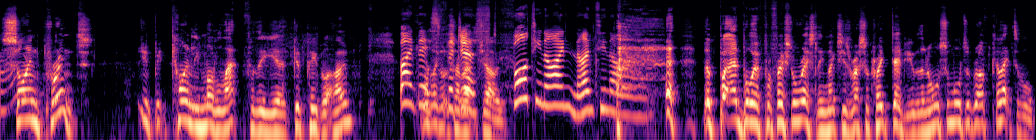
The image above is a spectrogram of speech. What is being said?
Signed print. Would you be- kindly model that for the uh, good people at home? Buy this for to say about just forty nine ninety nine. The bad boy of professional wrestling makes his WrestleCrate debut with an awesome autographed collectible.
